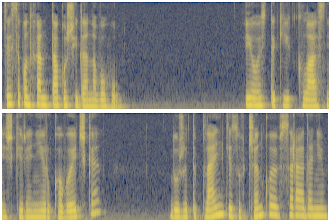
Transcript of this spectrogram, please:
Цей секонд-хенд також йде на вагу. І ось такі класні шкіряні рукавички, дуже тепленькі, з овчинкою всередині.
